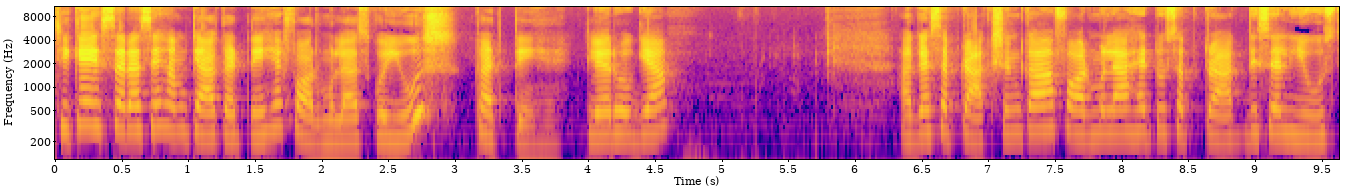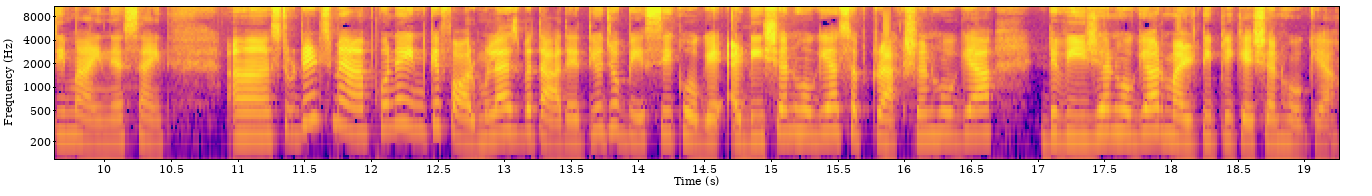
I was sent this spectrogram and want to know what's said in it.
ठीक है? इस तरह से हम क्या करते हैं? फॉर्मूलाज को यूज़ करते हैं। क्लियर हो गया? अगर सब्ट्रैक्शन का फॉर्मूला है to subtract the cell use the minus sign students मैं आपको ना इनके फार्मूलाज बता देती हूँ जो बेसिक हो गए. एडिशन हो गया सब्ट्रैक्शन हो गया डिवीज़न हो गया और मल्टीप्लिकेशन हो गया.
